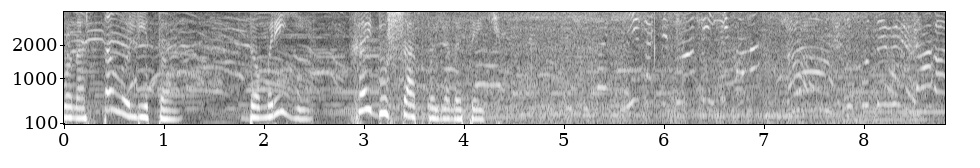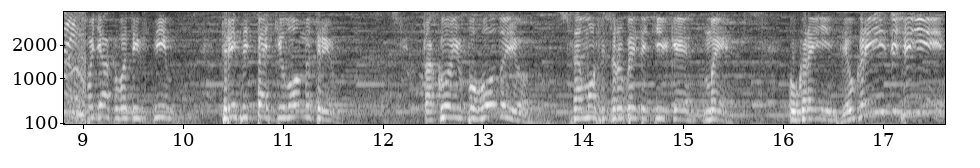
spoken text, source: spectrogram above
бо настало літо. До мрії хай душа твоя летить. Подякувати всім, 35 кілометрів такою погодою це можуть зробити тільки ми, українці. Українці чи ні?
